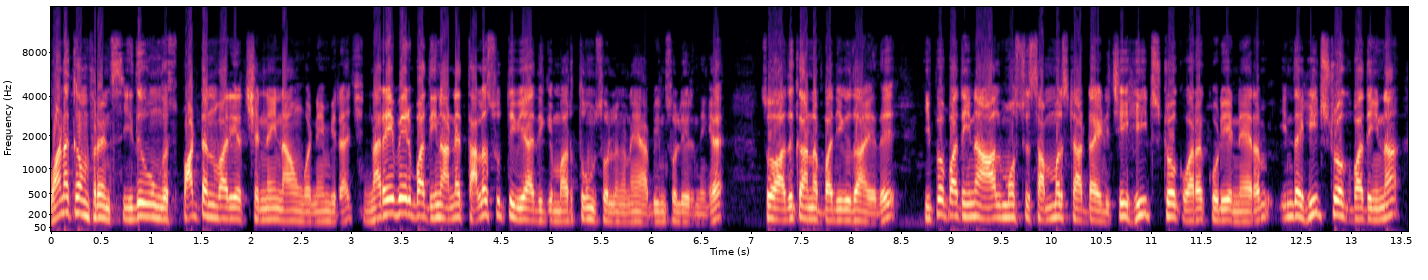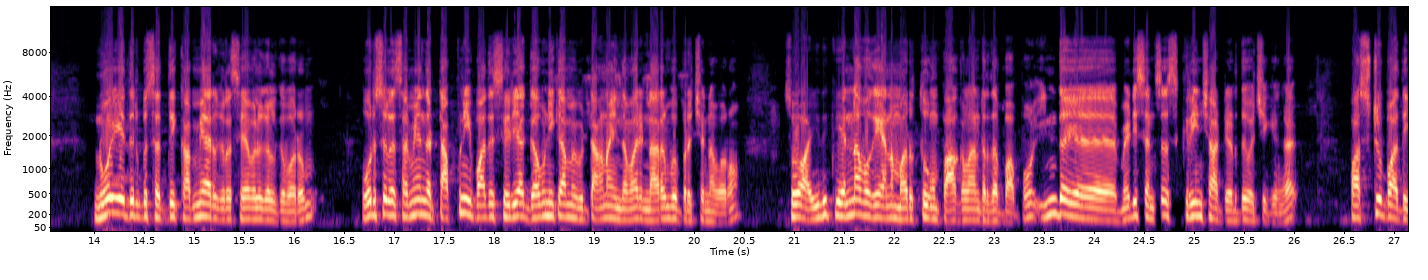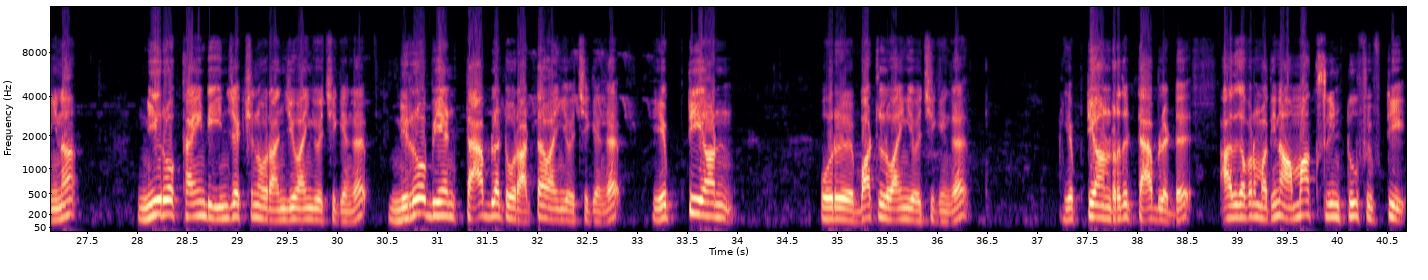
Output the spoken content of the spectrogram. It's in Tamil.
வணக்கம் ஃப்ரெண்ட்ஸ் இது உங்க ஸ்பாட்டன் வாரியர் சென்னை நான் உங்க நேமிராஜ். நிறைய பேர் பார்த்தீங்கன்னா அண்ணே தலை சுத்தி வியாதிக்கு மருத்துவம் சொல்லுங்கண்ணே அப்படின்னு சொல்லியிருந்தீங்க. ஸோ அதுக்கான பதிவு தான் இது. இப்போ பார்த்தீங்கன்னா ஆல்மோஸ்ட் சம்மர் ஸ்டார்ட் ஆயிடுச்சு. ஹீட் ஸ்ட்ரோக் வரக்கூடிய நேரம். இந்த ஹீட் ஸ்ட்ரோக் பார்த்தீங்கன்னா நோய் எதிர்ப்பு சக்தி கம்மியாக இருக்கிற சேவல்களுக்கு வரும். ஒரு சில சமயம் இந்த டப்னி பார்த்து சரியாக கவனிக்காமல் விட்டாங்கன்னா இந்த மாதிரி நரம்பு பிரச்சனை வரும். ஸோ இதுக்கு என்ன வகையான மருத்துவம் பார்க்கலான்றதை பார்ப்போம். இந்த eh, மெடிசன்ஸை ஸ்க்ரீன்ஷாட் எடுத்து வச்சுக்கோங்க. ஃபஸ்ட்டு பார்த்தீங்கன்னா நீரோ கைண்ட் இன்ஜெக்ஷன் ஒரு அஞ்சு வாங்கி வச்சுக்கோங்க. நிரோபியன் டேப்லெட் ஒரு அட்டை வாங்கி வச்சுக்கோங்க. எப்டியான் ஒரு பாட்டில் வாங்கி வச்சுக்கோங்க. எப்டியான்றது டேப்லெட்டு அதுக்கப்புறம் பார்த்தீங்கன்னா அமாக்ஸ்லின் டூ ஃபிஃப்டி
